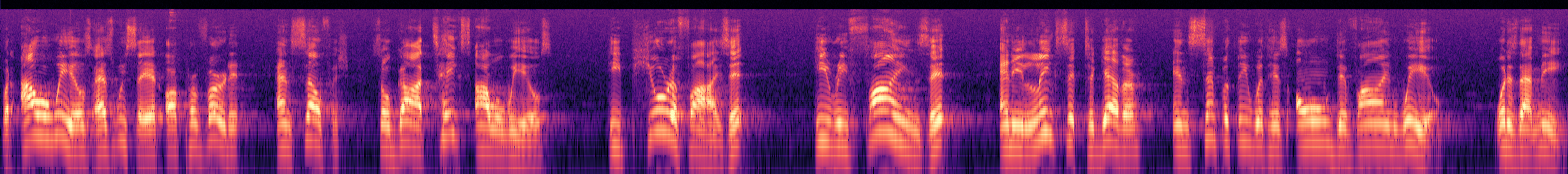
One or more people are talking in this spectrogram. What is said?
But our wills, as we said, are perverted and selfish. So God takes our wills, He purifies it, He refines it, and He links it together in sympathy with His own divine will. What does that mean?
